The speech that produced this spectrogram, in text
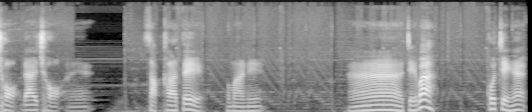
เฉาะได้เฉาะนะฮะสับคาราเต้ประมาณนี้ อ่า เจ๋งป่ะ โคตรเจ๋งอะ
